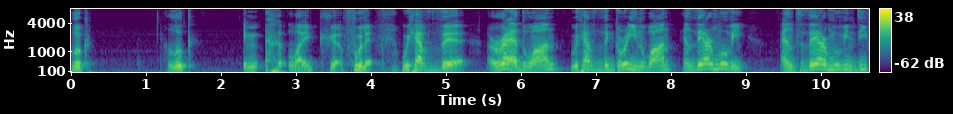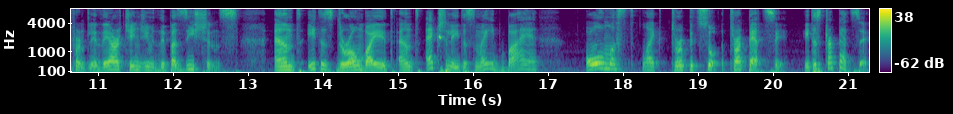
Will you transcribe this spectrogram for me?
look look like uh, fully. We have the red one we have the green one and they are moving. And they are moving differently. They are changing the positions. And it is drawn by it. And actually it is made by almost like trapezo trapeze it is trapeze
